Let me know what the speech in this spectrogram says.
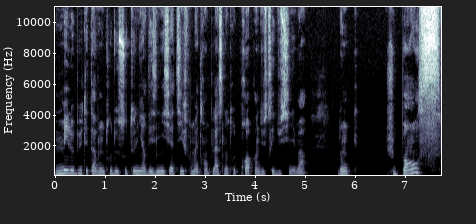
mais le but est avant tout de soutenir des initiatives pour mettre en place notre propre industrie du cinéma. Donc, je pense,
